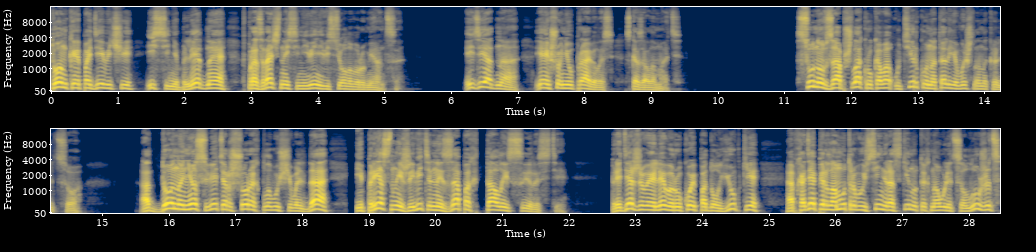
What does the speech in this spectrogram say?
тонкая по девичьи и сине-бледная, в прозрачной синеве веселого румянца. «Иди одна, я еще не управилась», — сказала мать. Сунув за обшлаг рукава утирку, Наталья вышла на крыльцо. От дона нес ветер шорох плывущего льда и пресный живительный запах талой сырости. Придерживая левой рукой подол юбки, обходя перламутровую синь раскинутых на улице лужиц,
